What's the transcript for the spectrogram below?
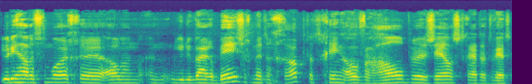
Jullie hadden vanmorgen al een, een, Jullie waren bezig met een grap. Dat ging over halve Zijlstra. Dat werd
